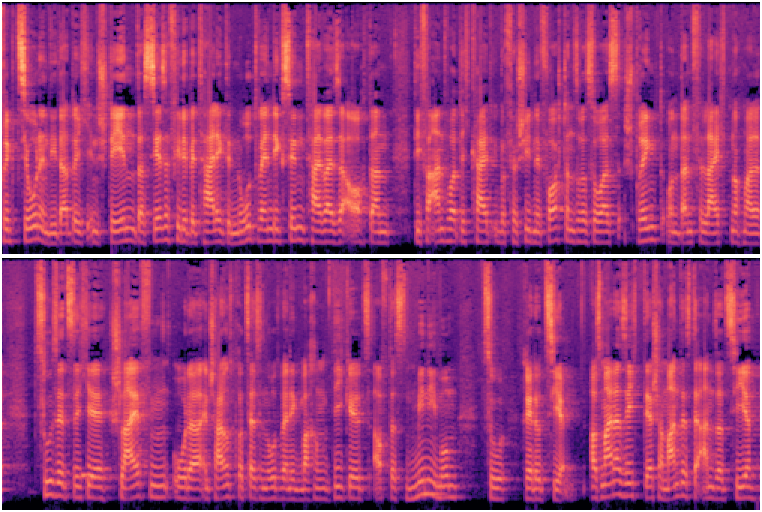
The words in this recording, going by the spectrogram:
Friktionen, die dadurch entstehen, dass sehr, sehr viele Beteiligte notwendig sind, teilweise auch dann die Verantwortlichkeit über verschiedene Vorstandsressorts springt und dann vielleicht nochmal zusätzliche Schleifen oder Entscheidungsprozesse notwendig machen, die gilt es auf das Minimum zu reduzieren. Aus meiner Sicht der charmanteste Ansatz hier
